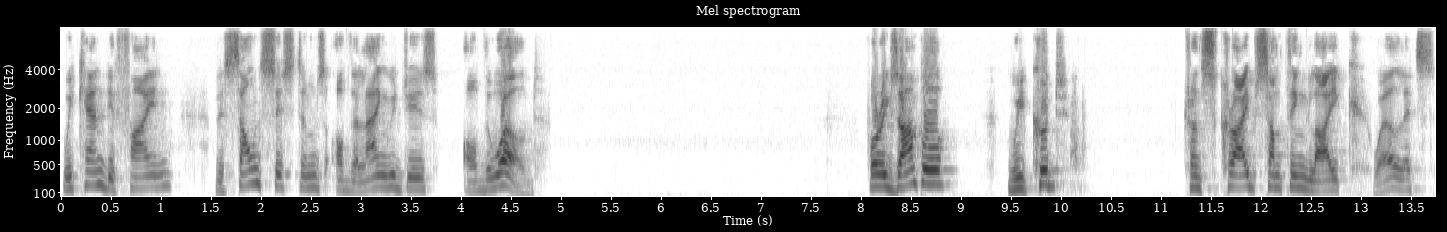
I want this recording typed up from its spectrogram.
we can define the sound systems of the languages of the world. For example, we could transcribe something like, well, let's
